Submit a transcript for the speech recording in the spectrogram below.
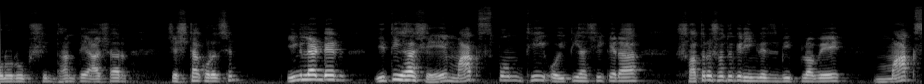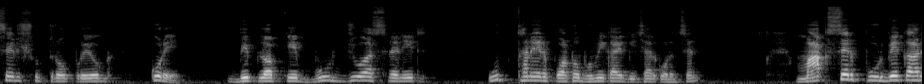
অনুরূপ সিদ্ধান্তে আসার চেষ্টা করেছেন। ইংল্যান্ডের ইতিহাসে মার্ক্সপন্থী ঐতিহাসিকেরা সতেরো শতকের ইংরেজ বিপ্লবে মার্ক্সের সূত্র প্রয়োগ করে বিপ্লবকে বুর্জুয়া শ্রেণির উত্থানের পটভূমিকায় বিচার করেছেন। মার্ক্সের পূর্বেকার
